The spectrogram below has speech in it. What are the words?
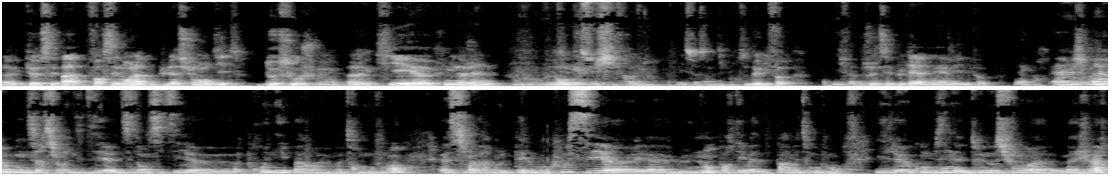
euh, que c'est pas forcément la population dite de souche mm. euh, qui est euh, criminogène. Vous, vous Donc, donnez ce chiffre les 70% De l'IFOP. Je ne sais plus quelle année, mais l'IFOP. D'accord. Euh, j'aimerais rebondir sur l'idée d'identité prônée par votre mouvement. Euh, ce qui m'interpelle beaucoup, c'est euh, euh, le nom porté par votre mouvement. Il combine deux notions majeures,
